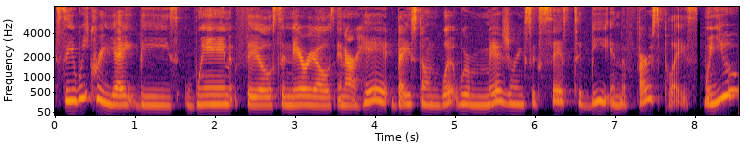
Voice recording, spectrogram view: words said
See, we create these win fail scenarios in our head based on what we're measuring success to be in the first place. When you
